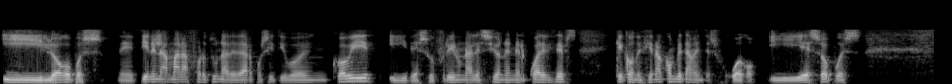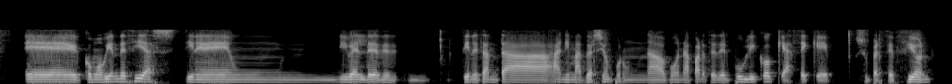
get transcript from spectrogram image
Y luego, pues, eh, tiene la mala fortuna de dar positivo en COVID y de sufrir una lesión en el cuádriceps que condiciona completamente su juego. Y eso, pues, Eh, como bien decías, tiene un nivel de, tiene tanta animadversión por una buena parte del público que hace que su percepción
